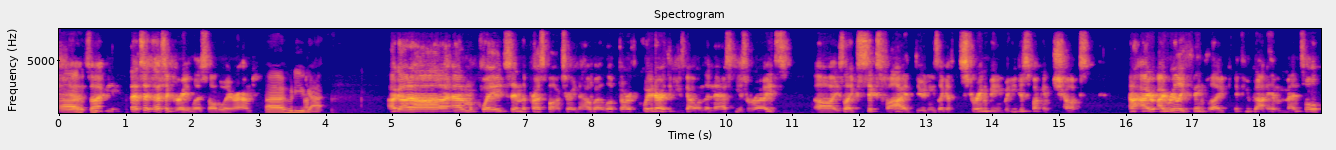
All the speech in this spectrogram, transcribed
yeah, Uh, so I mean, that's a that's a great list all the way around. uh, who do you got? I got uh, Adam McQuaid's in the press box right now, but I love Darth Quader. I think he's got one of the nastiest rights. Uh, he's like six five, dude, and he's like a string bean, but he just fucking chucks. And I, I really think like if you got him mental,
